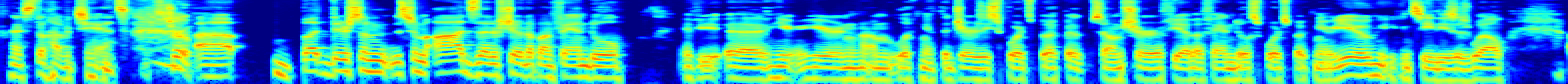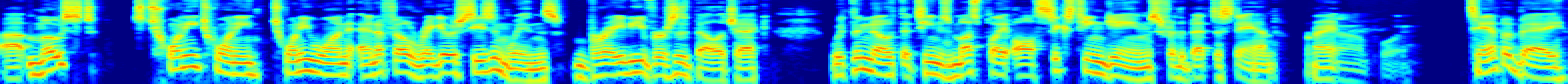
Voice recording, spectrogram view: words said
I still have a chance. It's true. Uh, but there's some some odds that have showed up on FanDuel. If you uh, here here, and I'm looking at the Jersey sports book, but so I'm sure if you have a FanDuel sports book near you, you can see these as well. Uh, most 2020-21 NFL regular season wins: Brady versus Belichick, with the note that teams must play all 16 games for the bet to stand. Right? Oh boy. Tampa Bay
